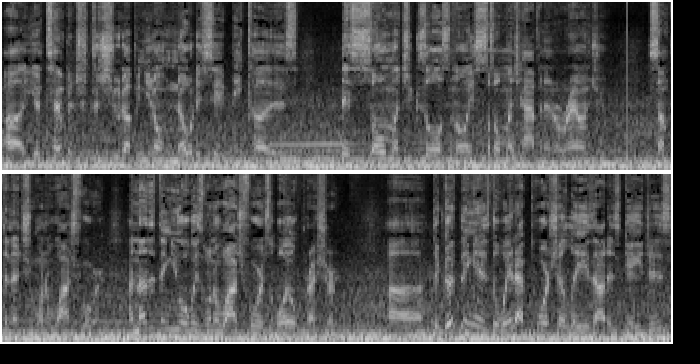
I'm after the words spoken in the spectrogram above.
Uh, your temperature could shoot up and you don't notice it because there's so much exhaust noise, so much happening around you. Something that you want to watch for. Another thing you always want to watch for is oil pressure. Uh, the good thing is the way that Porsche lays out its gauges,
